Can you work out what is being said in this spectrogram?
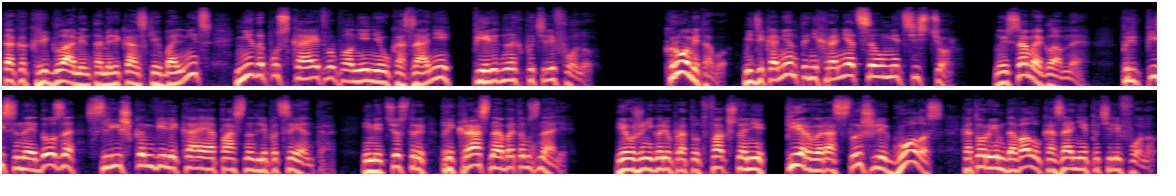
так как регламент американских больниц не допускает выполнения указаний, переданных по телефону. Кроме того, медикаменты не хранятся у медсестер. Ну и самое главное, предписанная доза слишком велика и опасна для пациента, и медсестры прекрасно об этом знали. Я уже не говорю про тот факт, что они первый раз слышали голос, который им давал указания по телефону.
